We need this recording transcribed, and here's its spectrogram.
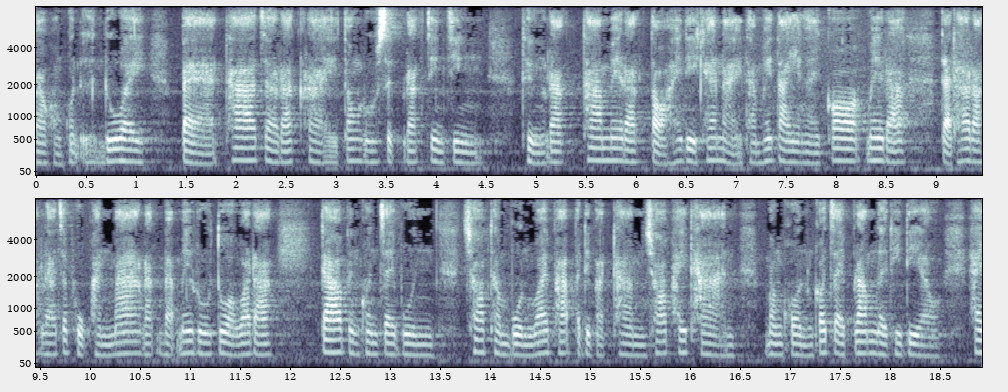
ราวของคนอื่นด้วย 8. ถ้าจะรักใครต้องรู้สึกรักจริง ๆ ถึงรักถ้าไม่รักต่อให้ดีแค่ไหนทำให้ตายยังไงก็ไม่รัก แต่ถ้ารักแล้วจะผูกพันมากรักแบบไม่รู้ตัวว่ารัก 9. เป็นคนใจบุญ ชอบทำบุญไหว้พระปฏิบัติธรรม ชอบให้ทาน บางคนก็ใจปล้ำเลยทีเดียว ให้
